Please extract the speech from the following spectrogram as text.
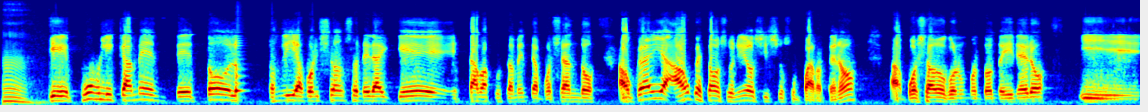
mm. que públicamente todos los días Boris Johnson era el que estaba justamente apoyando a Ucrania, aunque Estados Unidos hizo su parte, ¿no? Apoyado con un montón de dinero. Y,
